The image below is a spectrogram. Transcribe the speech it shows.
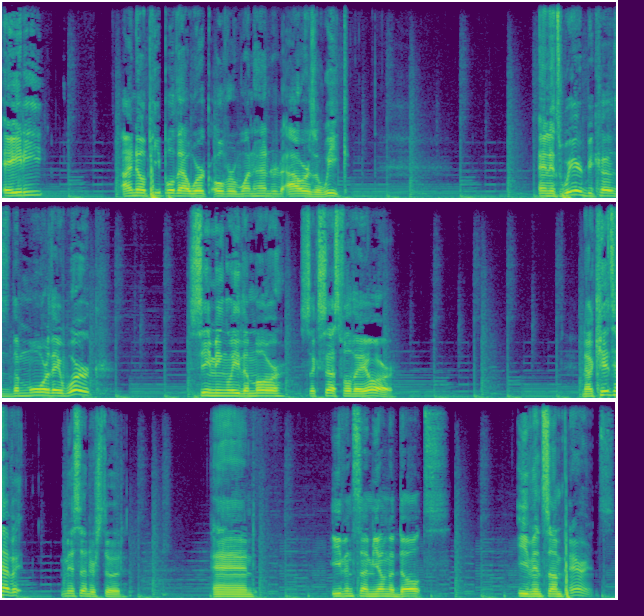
80. I know people that work over 100 hours a week. And it's weird because the more they work, seemingly the more successful they are. Now, kids have it misunderstood. And even some young adults even some parents.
